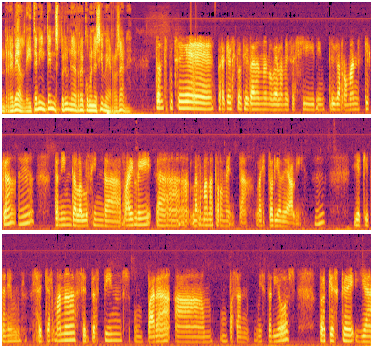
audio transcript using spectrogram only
rebelde. I tenim temps per una recomanació més, Rosana. Doncs potser per aquells que els agrada una novel·la més així d'intriga romàntica, eh, tenim de la Lucinda Riley eh, L'hermana Tormenta, la història de Ali. Eh? I aquí tenim set germanes, set destins, un pare amb un passant misteriós, perquè és que ja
